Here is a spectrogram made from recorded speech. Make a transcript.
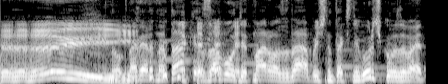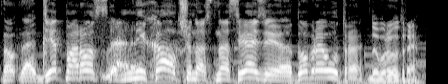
Ну, наверное, так зовут Дед Мороз, да, обычно так Снегурочку вызывают. Но э, Дед Мороз Михалыч у нас на связи. Доброе утро. Доброе утро.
